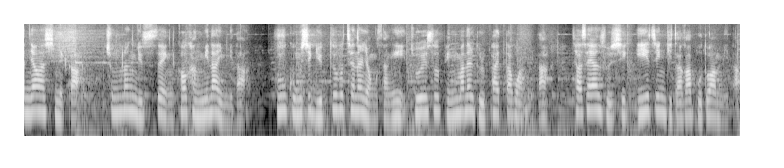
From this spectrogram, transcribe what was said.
안녕하십니까. 중랑 뉴스 앵커 강민아입니다. 구 공식 유튜브 채널 영상이 조회수 100만을 돌파했다고 합니다. 자세한 소식 이혜진 기자가 보도합니다.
